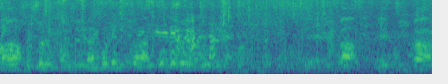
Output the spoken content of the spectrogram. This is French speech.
Non, je suis là pour les か、エッチか。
